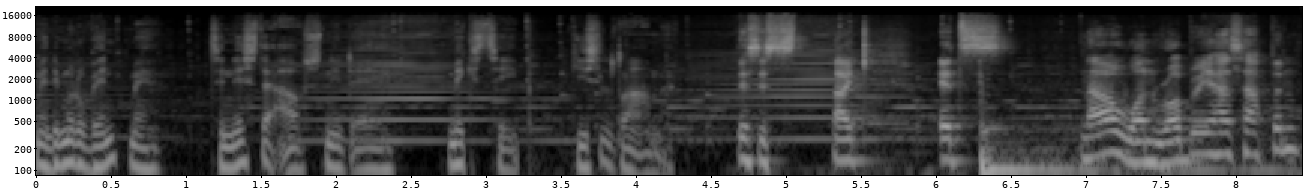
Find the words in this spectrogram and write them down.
Men det må du vente med til næste afsnit af Mixtape Gisseldrama. This is like, it's now one robbery has happened,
